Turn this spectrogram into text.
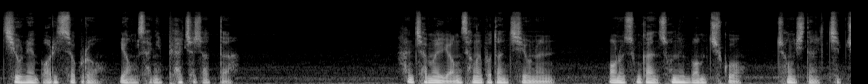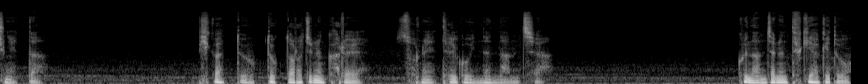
지훈의 머릿속으로 영상이 펼쳐졌다. 한참을 영상을 보던 지훈은 어느 순간 손을 멈추고 정신을 집중했다. 피가 뚝뚝 떨어지는 칼을 손에 들고 있는 남자. 그 남자는 특이하게도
